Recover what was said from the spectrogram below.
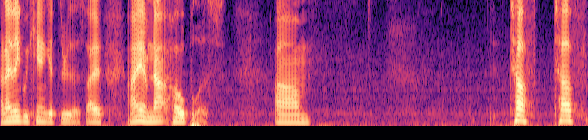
And I think we can get through this. I I am not hopeless. Um tough tough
